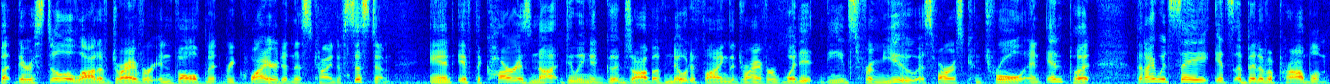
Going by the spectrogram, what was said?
but there is still a lot of driver involvement required in this kind of system. And if the car is not doing a good job of notifying the driver what it needs from you as far as control and input, then I would say it's a bit of a problem.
